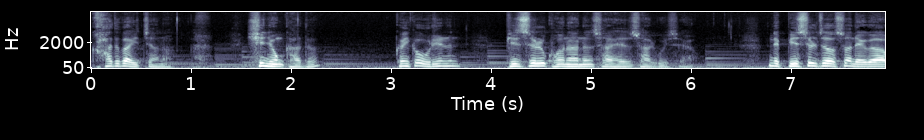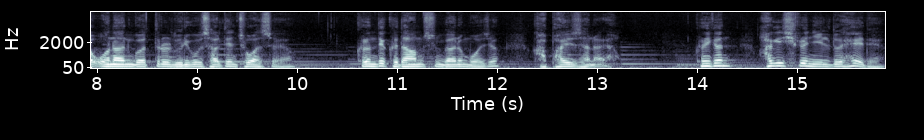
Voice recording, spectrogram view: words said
카드가 있잖아. 신용카드. 그러니까 우리는 빚을 권하는 사회에서 살고 있어요. 근데 빚을 져서 내가 원하는 것들을 누리고 살 땐 좋았어요. 그런데 그 다음 순간은 뭐죠? 갚아야 잖아요. 그러니까 하기 싫은 일도 해야 돼요.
